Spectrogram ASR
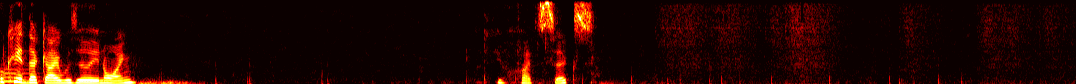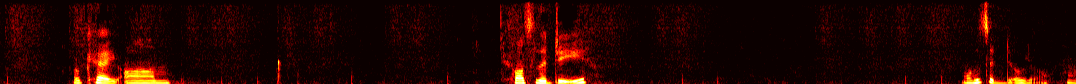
Okay, that guy was really annoying. Five, six. Okay, um. Fall to the D. What is a dodo? Hmm.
